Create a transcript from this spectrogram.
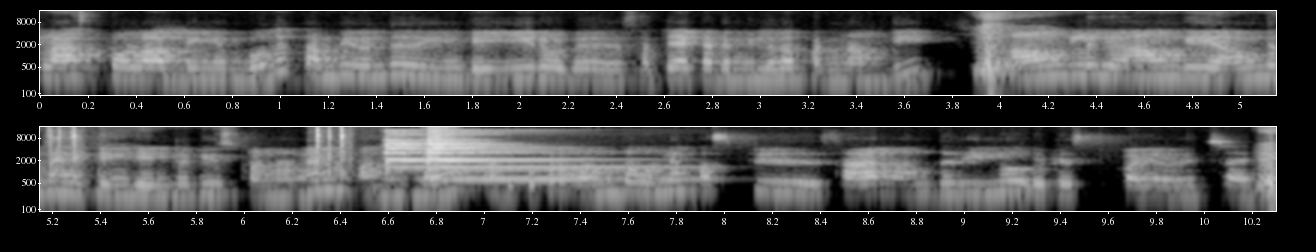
கிளாஸ் போகலாம் அப்படிங்கும்போது தம்பி வந்து இங்க ஈரோடு சத்யா அகாடமியில தான் பண்ண அப்படி. அவங்களுக்கு அவங்க அவங்க தான் எனக்கு இங்க இன்ட்ரடியூஸ் பண்ணாங்க. நான் வந்தேன். அதுக்கப்புறம் வந்த உடனே ஃபர்ஸ்ட் சார் வந்ததையுமே ஒரு டெஸ்ட் வச்சாரு.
